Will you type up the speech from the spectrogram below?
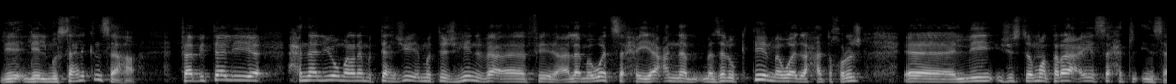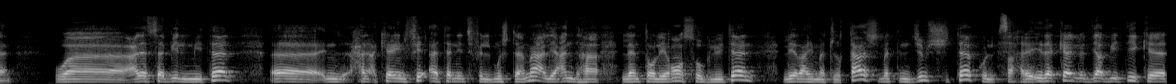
للمستهلك نساها. فبالتالي إحنا اليوم رانا متجهين متجهين في على مواد صحية عندنا مازالوا كثير مواد راح تخرج آه، اللي justement تراعي صحة الإنسان. وعلى سبيل المثال آه، كاين فئة تانيت في المجتمع اللي عندها l'intolérance au gluten اللي راهي ما تلقاش ما تنجمش تاكل صحيح. إذا كان le diabétique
